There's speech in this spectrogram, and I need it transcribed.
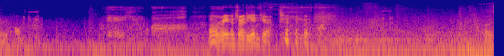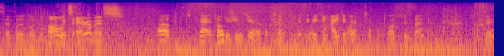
Okay. Oh, Raven's already in here. I said to avoid bombardment. oh, it's Eramis. oh, yeah, I told you she was here, but I didn't think we'd be fighting her. What? She's back? Okay.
